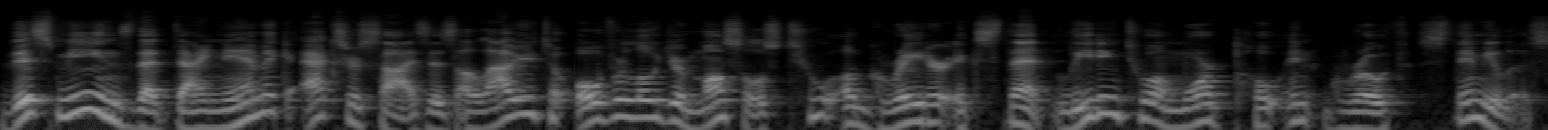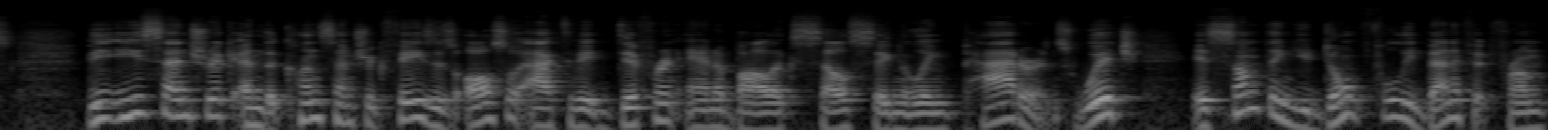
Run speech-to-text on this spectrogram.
This means that dynamic exercises allow you to overload your muscles to a greater extent, leading to a more potent growth stimulus. The eccentric and the concentric phases also activate different anabolic cell signaling patterns, which is something you don't fully benefit from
